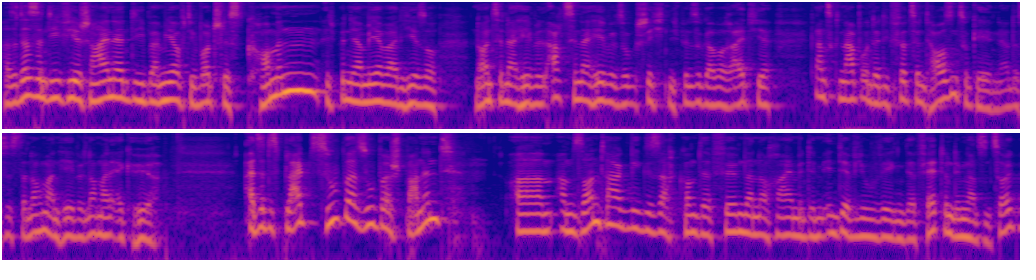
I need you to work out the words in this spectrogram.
Also das sind die vier Scheine, die bei mir auf die Watchlist kommen. Ich bin ja mehr bei hier so 19er Hebel, 18er Hebel, so Geschichten. Ich bin sogar bereit, hier ganz knapp unter die 14.000 zu gehen. Ja, das ist dann nochmal ein Hebel, nochmal eine Ecke höher. Also das bleibt super, super spannend. Ähm, am Sonntag, wie gesagt, kommt der Film dann noch rein mit dem Interview wegen der Fett und dem ganzen Zeug.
